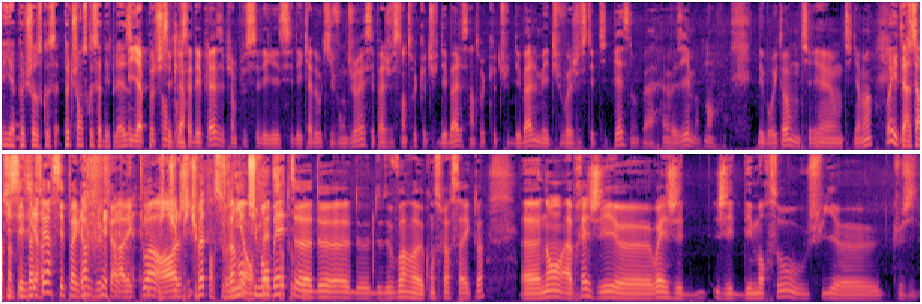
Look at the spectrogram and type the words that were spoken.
Il y a peu de choses que ça, peu de chances que ça déplaise. Il y a peu de chances clair. que ça déplaise et puis en plus c'est des c'est des cadeaux qui vont durer. C'est pas juste un truc que tu déballes, c'est un truc que tu déballes mais tu vois juste tes petites pièces. Donc bah vas-y maintenant débrouille-toi mon petit euh, mon petit gamin. Oui, t'as un certain tu sais plaisir. pas faire, c'est pas grave, je vais faire avec toi. Puis Oh, tu, je- puis tu vas t'en souvenir. Vraiment, en tu m'embêtes euh, de, de de devoir euh, construire ça avec toi. Euh, non, après j'ai euh, ouais j'ai j'ai des morceaux où je suis euh, que j'ai je suis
